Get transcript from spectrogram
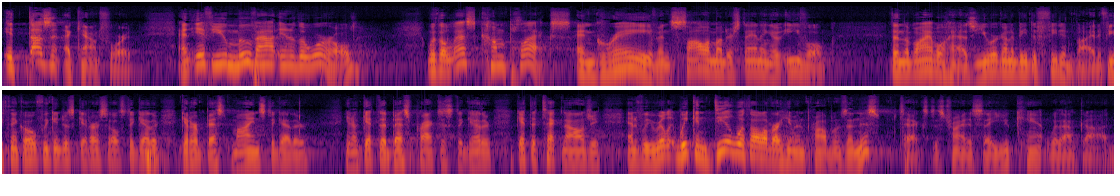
It doesn't account for it. And if you move out into the world with a less complex and grave and solemn understanding of evil than the Bible has, you are going to be defeated by it. If you think, oh, if we can just get ourselves together, get our best minds together, you know, get the best practice together, get the technology, and if we really, we can deal with all of our human problems. And this text is trying to say you can't without God.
